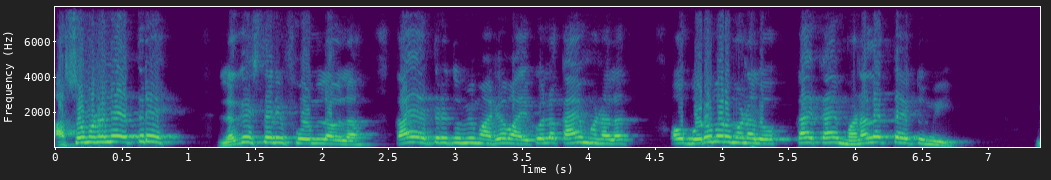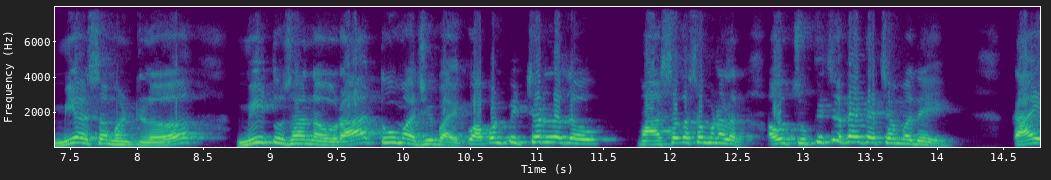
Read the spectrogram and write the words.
असं म्हणाले अत्रे? लगेच त्यांनी फोन लावला. काय अत्रे तुम्ही माझ्या बायकोला काय म्हणालात? अहो बरोबर म्हणालो. काय काय म्हणालात काय तुम्ही? मी असं म्हटलं मी तुझा नवरा तू माझी बायको आपण पिक्चरला जाऊ. मग असं कसं म्हणालात? अहो चुकीचं काय त्याच्यामध्ये? काय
